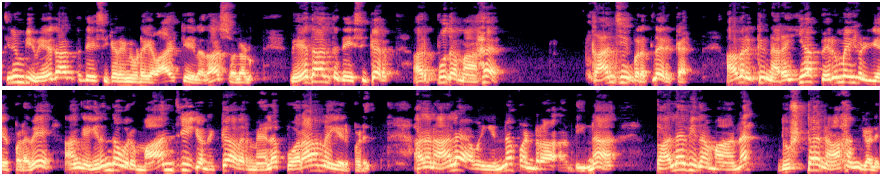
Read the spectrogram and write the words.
திரும்பி வேதாந்த தேசிகரனுடைய வாழ்க்கையில தான் சொல்லணும். வேதாந்த தேசிகர் அற்புதமாக காஞ்சிபுரத்துல இருக்கார். அவருக்கு நிறைய பெருமைகள் ஏற்படவே அங்க இருந்த ஒரு மாந்திரீகனுக்கு அவர் மேல பொறாமை ஏற்படுது. அதனால அவன் என்ன பண்றான் அப்படின்னா பலவிதமான துஷ்ட நாகங்களை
